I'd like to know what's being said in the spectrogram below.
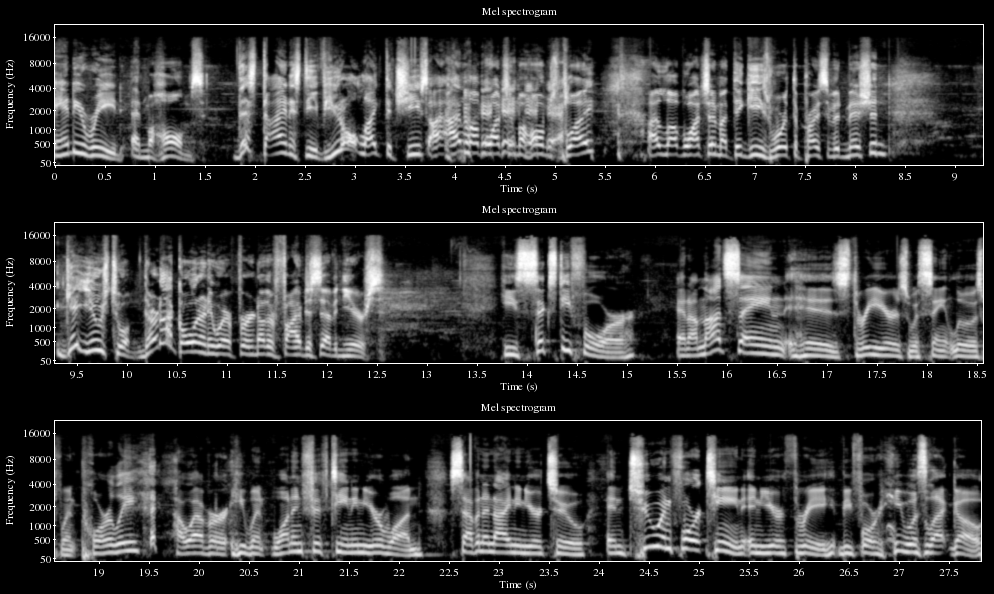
Andy Reid, and Mahomes. This dynasty, if you don't like the Chiefs, I, I love watching Mahomes play. I love watching him. I think he's worth the price of admission. Get used to him. They're not going anywhere for another five to seven years. He's 64, and I'm not saying his three years with St. Louis went poorly. However, he went one and 15 in year one, seven and nine in year two, and two and 14 in year three before he was let go.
